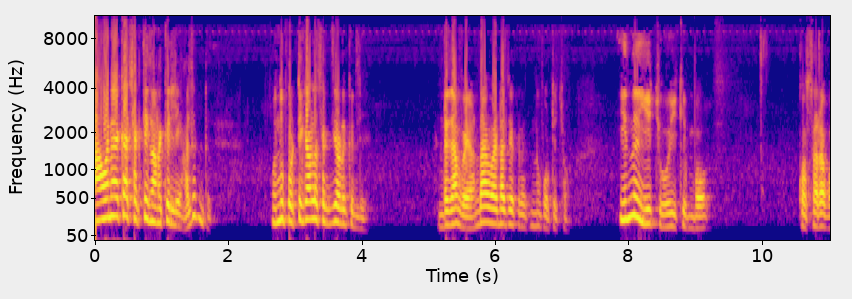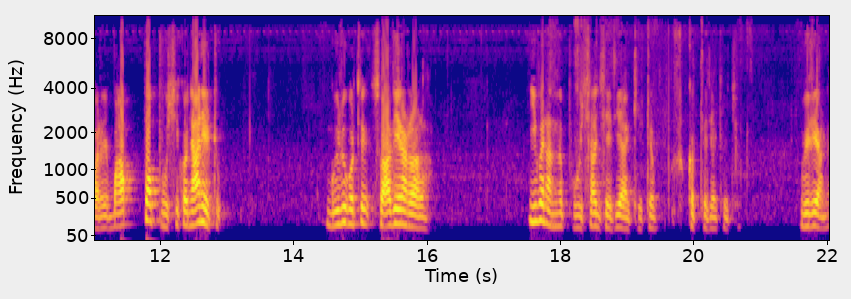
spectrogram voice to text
അവനേക്കാൾ ശക്തി നടക്കില്ലേ അതുണ്ട്. ഒന്ന് പൊട്ടിക്കാനുള്ള ശക്തി നടക്കില്ലേ ഉണ്ട് ഞാൻ വേണ്ട വേണ്ട ഇന്ന് പൊട്ടിച്ചോ. ഇന്ന് ഈ ചോദിക്കുമ്പോൾ കൊസറ പറയും അപ്പ പൂശിക്കോ ഞാൻ ഇട്ടു. ഗുരു കുറച്ച് സ്വാധീനമുള്ള ആളാണ് ഇവൻ അന്ന് പൂശാൻ ശരിയാക്കിയിട്ട് ശരിയാക്കി വെച്ചു. ഇവരെയാണ്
